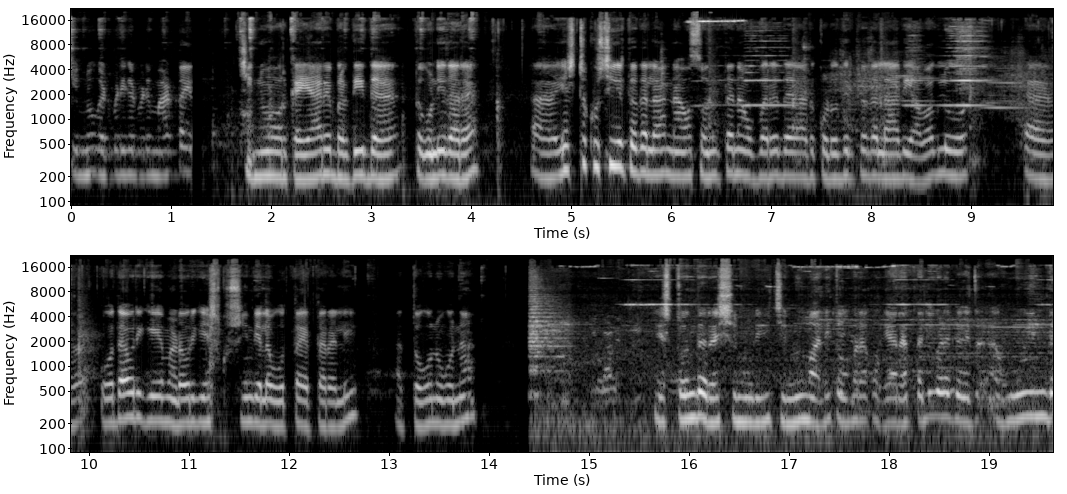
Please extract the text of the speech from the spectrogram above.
ಚಿನ್ನು ಗಡ್ಬಡಿ ಗಡ್ಬಡಿ ಮಾಡ್ತಾ ಚಿನ್ನು ಅವ್ರ ಕೈಯಾರೆ ಬರ್ದಿದ್ದ, ತಗೊಂಡಿದಾರ. ಎಷ್ಟು ಖುಷಿ ಇರ್ತದಲ್ಲ, ನಾವು ಸ್ವಂತ ನಾವು ಬರದ ಅದು ಕೊಡೋದಿರ್ತದಲ್ಲ, ಅದು ಯಾವಾಗಲೂ ಓದವರಿಗೆ ಮಾಡೋರಿಗೆ ಎಷ್ಟು ಖುಷಿಯಿಂದ ಎಲ್ಲ ಓದ್ತಾ ಇರ್ತಾರ ಅಲ್ಲಿ. ಅದು ತಗೊಂಡ್ ಹೋಗೋಣ. ಎಷ್ಟೊಂದು ರಶ್ ನೋಡಿ ಚಿನ್ನು ಮಾಲಿ ತೊಗೊಂಬರಕ್ ಹೋಗ್ಯಾರ ತಲೆ ಒಳಗೆ ಹೂವಿಂದ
